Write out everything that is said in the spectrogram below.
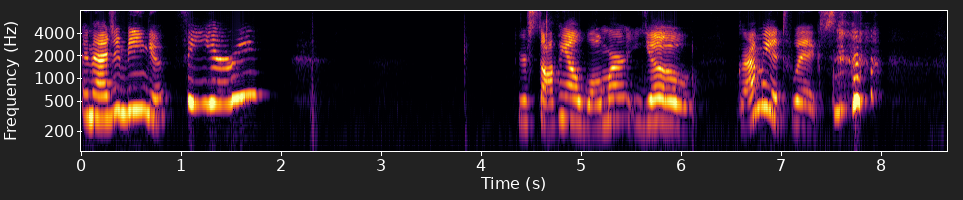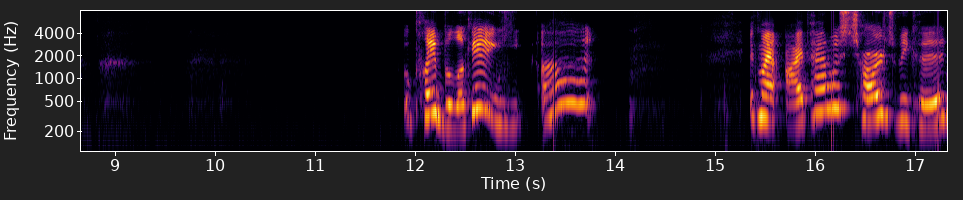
Imagine being a Fury. You're stopping at Walmart? Yo, grab me a Twix. play Look it. Uh, if my iPad was charged, we could.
